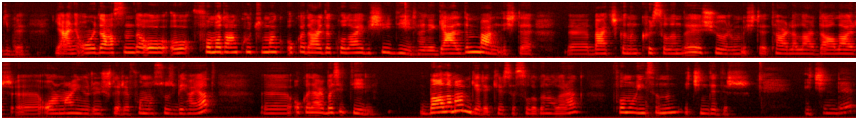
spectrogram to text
gibi. Yani orada aslında o, o FOMO'dan kurtulmak o kadar da kolay bir şey değil. Hani geldim ben işte e, Belçika'nın kırsalında yaşıyorum. İşte tarlalar, dağlar, e, orman yürüyüşleri, FOMO'suz bir hayat. E, o kadar basit değil. Bağlamam gerekirse slogan olarak FOMO insanın içindedir. İçinde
